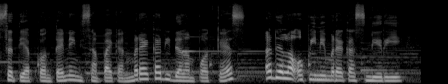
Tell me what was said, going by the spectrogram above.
Setiap konten yang disampaikan mereka di dalam podcast adalah opini mereka sendiri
